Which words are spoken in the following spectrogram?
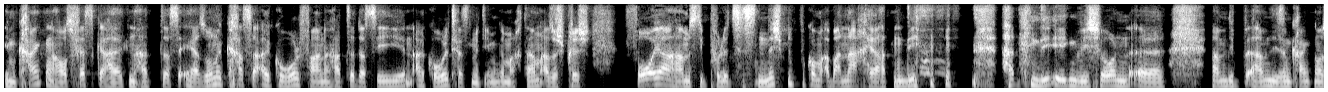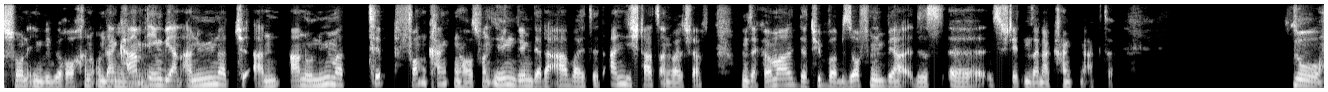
im Krankenhaus festgehalten hat, dass er so eine krasse Alkoholfahne hatte, dass sie einen Alkoholtest mit ihm gemacht haben. Also sprich, vorher haben es die Polizisten nicht mitbekommen, aber nachher hatten die, hatten die irgendwie schon, äh, haben die, haben diesem Krankenhaus schon irgendwie gerochen. Und dann mhm. kam irgendwie ein anonymer, ein anonymer Tipp vom Krankenhaus, von irgendwem, der da arbeitet, an die Staatsanwaltschaft und sagt, hör mal, der Typ war besoffen, das, äh, es steht in seiner Krankenakte. So,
